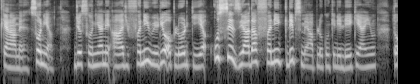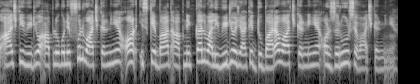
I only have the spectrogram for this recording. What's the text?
क्या नाम है, सोनिया। जो सोनिया ने आज फ़नी वीडियो अपलोड की है, उससे ज़्यादा फ़नी क्लिप्स मैं आप लोगों के लिए लेके आई हूँ। तो आज की वीडियो आप लोगों ने फुल वॉच करनी है और इसके बाद आपने कल वाली वीडियो जाके दोबारा वॉच करनी है और ज़रूर से वॉच करनी है।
